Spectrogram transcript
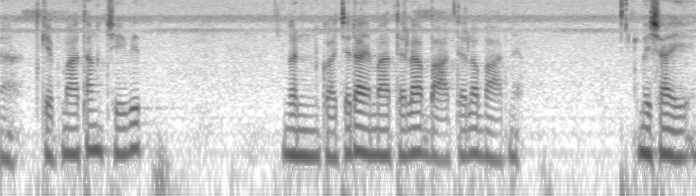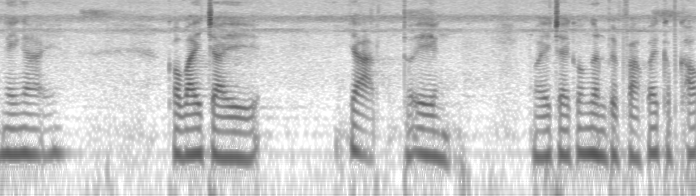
นะเก็บมาทั้งชีวิต เงินกว่าจะได้มาแต่ละบาทแต่ละบาทเนี่ยไม่ใช่ง่าย ๆ ก็ไว้ใจญาติตัวเอง ไว้ใจก็เงินไปฝากไว้กับเขา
